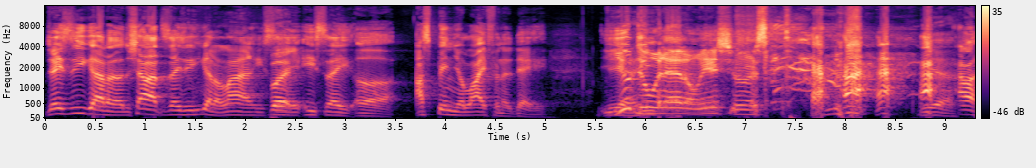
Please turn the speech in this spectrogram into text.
Jay Z got a shout out to Jay Z. He got a line. He say But- he say, uh, "I spend your life in a day." Yeah, you he- doing that on insurance? Yeah. Uh,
